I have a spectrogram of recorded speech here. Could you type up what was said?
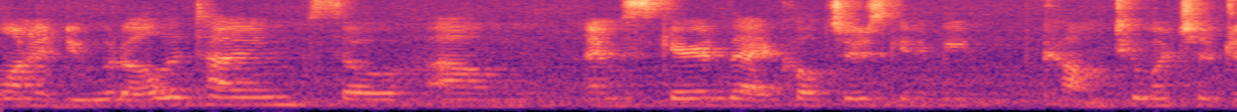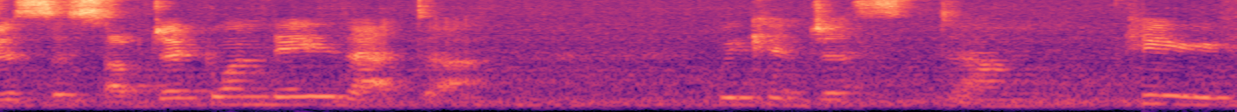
want to do it all the time. So um, I'm scared that culture is going to become too much of just a subject one day that uh, we can just um, hey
